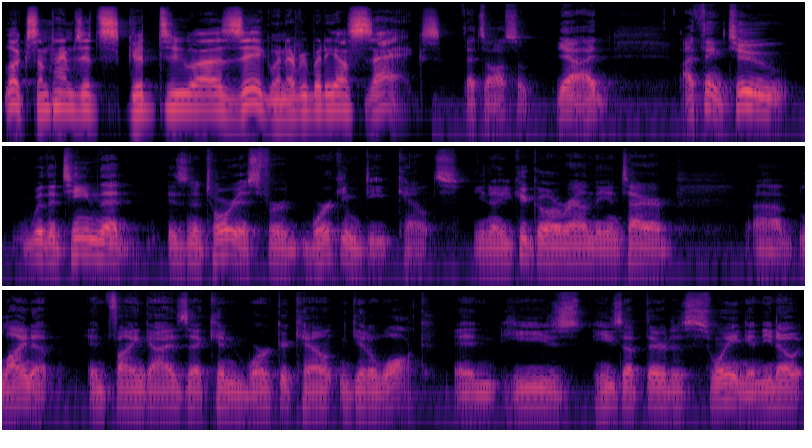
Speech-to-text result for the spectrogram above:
look, sometimes it's good to uh, zig when everybody else zags. That's awesome. Yeah, I, I think too, with a team that is notorious for working deep counts. You know, you could go around the entire uh, lineup and find guys that can work a count and get a walk, and he's he's up there to swing. And you know,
